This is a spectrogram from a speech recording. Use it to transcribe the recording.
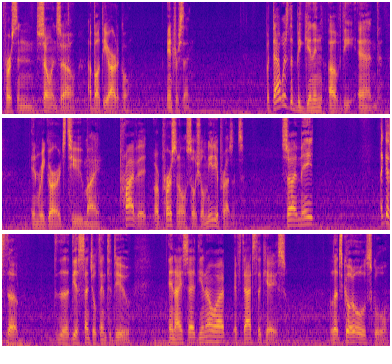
person so and so about the article. Interesting. But that was the beginning of the end in regards to my private or personal social media presence. So I made, I guess, the the, the essential thing to do. And I said, you know what? If that's the case, let's go to old school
